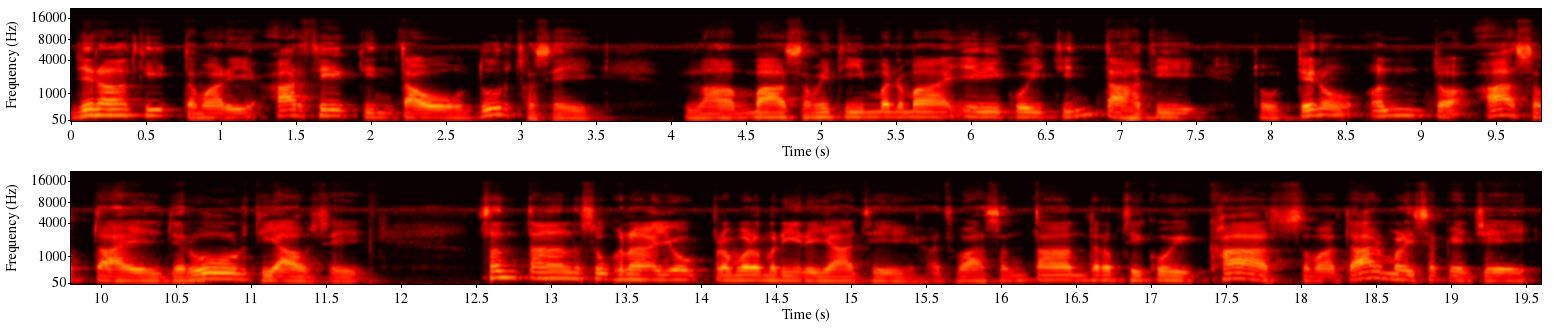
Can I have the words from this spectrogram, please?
જેનાથી તમારી આર્થિક ચિંતાઓ દૂર થશે. લાંબા સમયથી મનમાં એવી કોઈ ચિંતા હતી, તો તેનો અંત આ સપ્તાહે જરૂરથી આવશે. સંતાન સુખના યોગ પ્રબળ બની રહ્યા છે અથવા સંતાન તરફથી કોઈ ખાસ સમાચાર મળી શકે છે?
